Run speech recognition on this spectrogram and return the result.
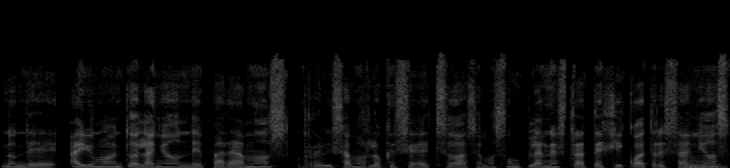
donde hay un momento del año donde paramos, revisamos lo que se ha hecho, hacemos un plan estratégico a tres años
